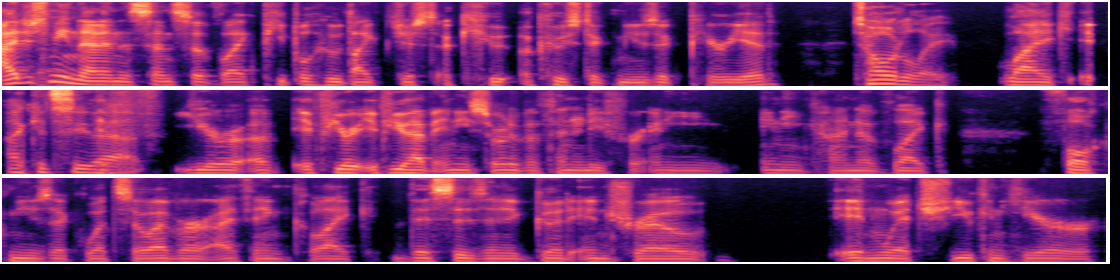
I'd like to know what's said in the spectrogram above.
I just So- mean that in the sense of like people who like just acu- acoustic music. Period. totally Like if, i could see that if you're a, if you're if you have any sort of affinity for any any kind of like folk music whatsoever, I think like this is a good intro in which you can hear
